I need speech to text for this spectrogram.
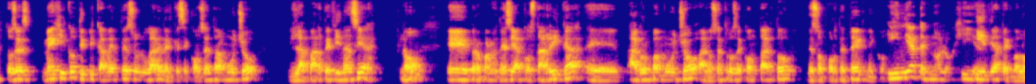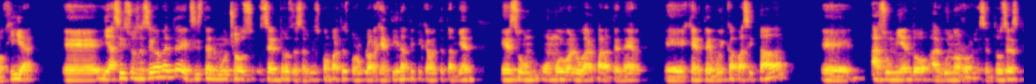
Entonces, México típicamente es un lugar en el que se concentra mucho la parte financiera, ¿no? Eh, pero, como te decía, Costa Rica eh, agrupa mucho a los centros de contacto de soporte técnico. India, tecnología. India, tecnología. Eh, y así sucesivamente existen muchos centros de servicios compartidos. Por ejemplo, Argentina típicamente también es un, muy buen lugar para tener eh, gente muy capacitada eh, asumiendo algunos roles. Entonces,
